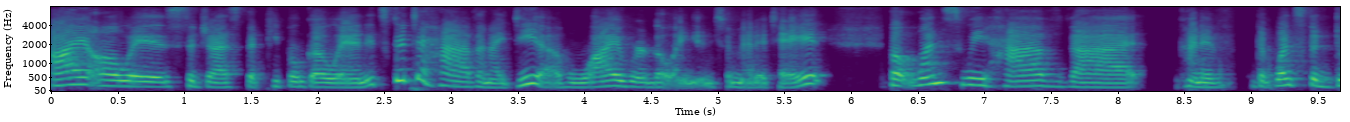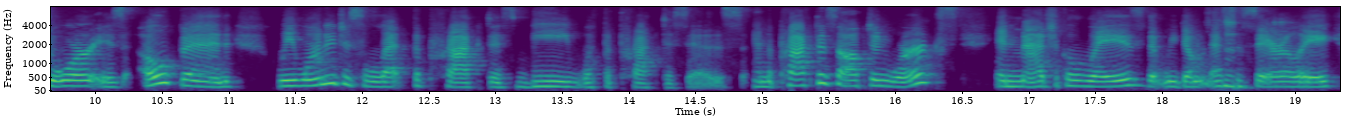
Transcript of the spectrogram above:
i always suggest that people go in. It's good to have an idea of why we're going in to meditate but once we have that kind of that once the door is open, we want to just let the practice be what the practice is. And the practice often works in magical ways that we don't necessarily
